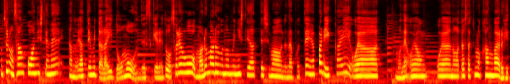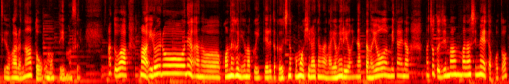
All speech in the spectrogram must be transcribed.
もちろん参考にしてねあのやってみたらいいと思うんですけれどそれを丸々鵜呑みにしてやってしまうんじゃなくてやっぱり一回親もね親親の私たちも考える必要があるなと思っています。あとは、まあ、いろいろね、あの、こんな風にうまくいっているとか、うちの子もひらがなが読めるようになったのよ、みたいな、まあ、ちょっと自慢話めいたこと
